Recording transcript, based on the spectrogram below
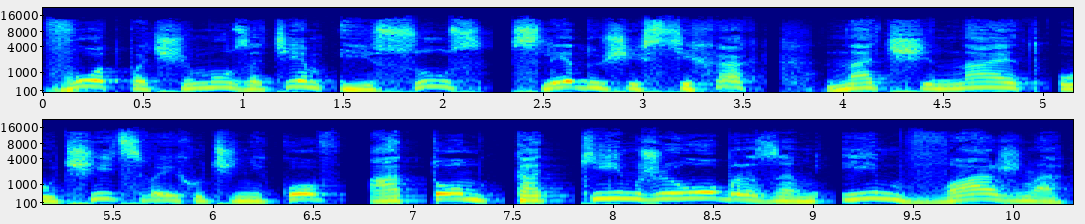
Вот почему затем Иисус в следующих стихах начинает учить своих учеников о том, каким же образом им важно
